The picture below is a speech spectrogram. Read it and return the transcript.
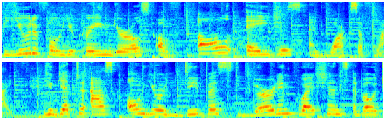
beautiful Ukrainian girls of all ages and walks of life you get to ask all your deepest burning questions about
